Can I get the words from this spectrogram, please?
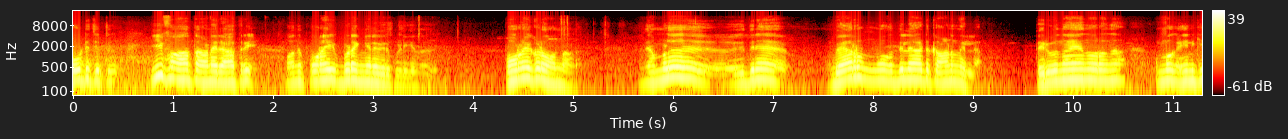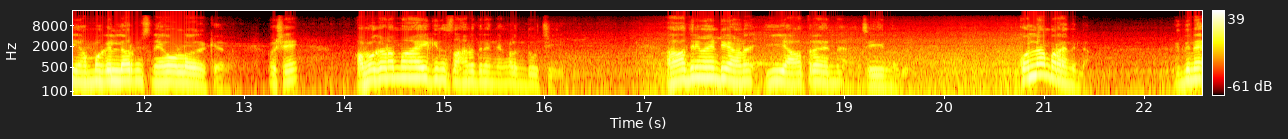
ഓടിച്ചിട്ട് ഈ ഭാഗത്താണ് രാത്രി വന്ന് പുറകെ ഇവിടെ ഇങ്ങനെ ഇവർ പിടിക്കുന്നത്. പുറകെ കൂടെ വന്നാണ്. നമ്മൾ ഇതിനെ വേറെ ഇതിലായിട്ട് കാണുന്നില്ല. തെരുവുനായ എന്ന് പറഞ്ഞാൽ നമുക്ക് എനിക്ക് നമുക്ക് എല്ലാവർക്കും സ്നേഹമുള്ളതൊക്കെയാണ്. പക്ഷേ അപകടമായിരിക്കുന്ന സാധനത്തിന് ഞങ്ങൾ എന്തോ ചെയ്യും. അതിനു വേണ്ടിയാണ് ഈ യാത്ര തന്നെ ചെയ്യുന്നത്. കൊല്ലാൻ പറയുന്നില്ല. ഇതിനെ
